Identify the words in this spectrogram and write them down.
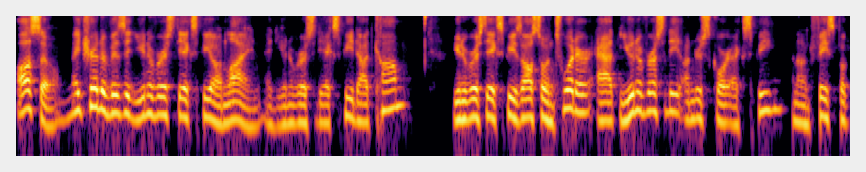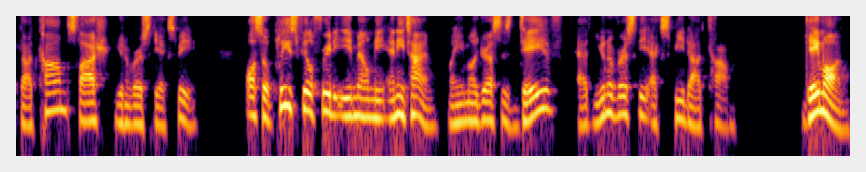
Also, make sure to visit University XP online at universityxp.com University XP is also on Twitter at university underscore XP and on facebook.com slash university XP. Also, please feel free to email me anytime. My email address is dave at universityxp.com. Game on.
